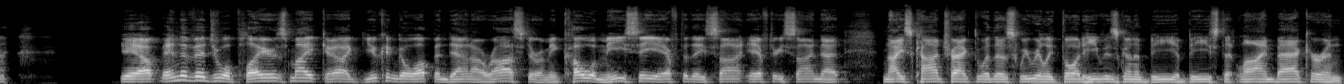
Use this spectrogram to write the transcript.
yeah, individual players, Mike. Uh, you can go up and down our roster. I mean, Koa Misi, after they signed, after he signed that nice contract with us, we really thought he was going to be a beast at linebacker, and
